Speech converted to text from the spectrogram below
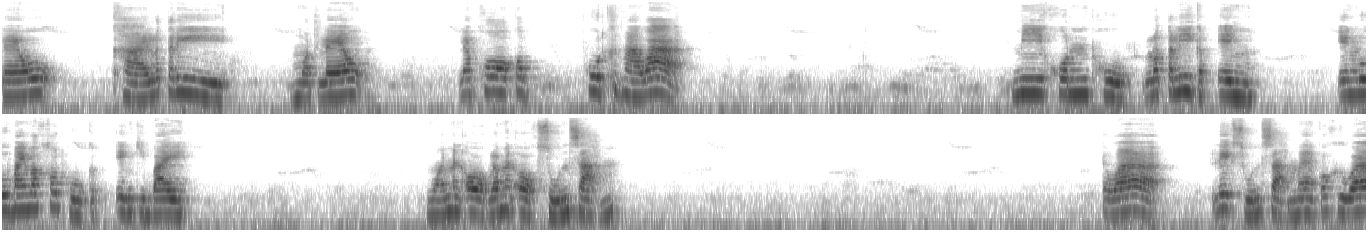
แล้วขายลอตเตอรี่หมดแล้ว แล้วพ่อก็ พูดขึ้นมาว่า มีคนถูกลอตเตอรี่กับเอง เองรู้ไหมว่าเขาถูกกับเองกี่ใบหวยมันออกแล้วมันออกศูนย์สามแต่ว่าเลขศูนย์สามเนี่ก็คือว่า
